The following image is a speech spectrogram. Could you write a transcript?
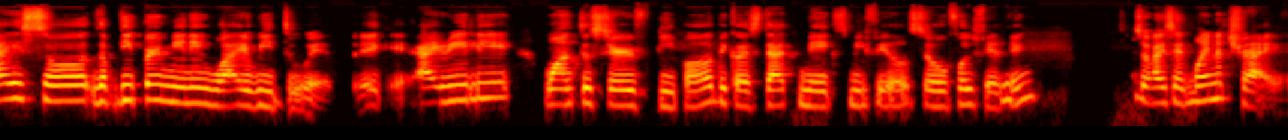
I saw the deeper meaning why we do it. Like, I really want to serve people because that makes me feel so fulfilling. So I said, why not try?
